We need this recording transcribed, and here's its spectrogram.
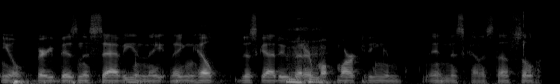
you know, very business savvy, and they, they can help this guy do better Mm-hmm. marketing and and this kind of stuff. So.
